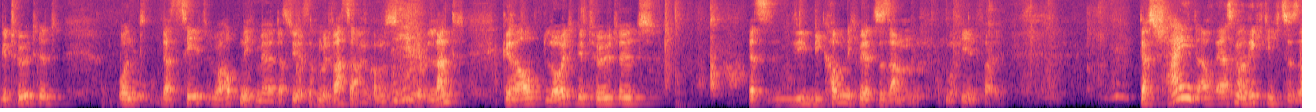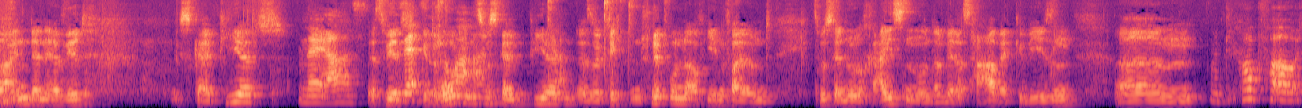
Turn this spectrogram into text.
getötet und das zählt überhaupt nicht mehr, dass du jetzt noch mit Wasser ankommst. Haben Land geraubt, Leute getötet. Das, die, die kommen nicht mehr zusammen, auf jeden Fall. Das scheint auch erstmal richtig zu sein, denn er wird skalpiert, Naja, es wird gedroht, ihn zu skalpieren. Also er kriegt eine Schnittwunde auf jeden Fall und jetzt muss er nur noch reißen und dann wäre das Haar weg gewesen. Ähm, Und die Kopfhaut.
